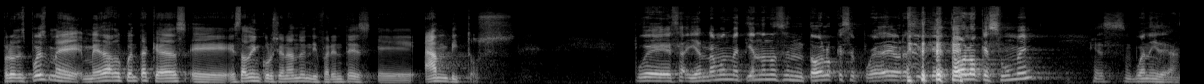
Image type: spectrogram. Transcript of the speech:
pero después me, he dado cuenta que has eh, estado incursionando en diferentes eh, ámbitos. Pues ahí andamos metiéndonos en todo lo que se puede, ahora sí que todo lo que sume es buena idea.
